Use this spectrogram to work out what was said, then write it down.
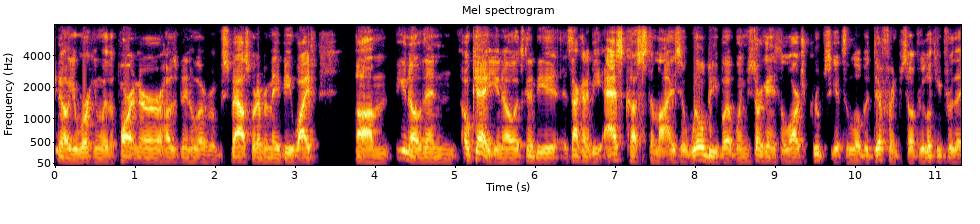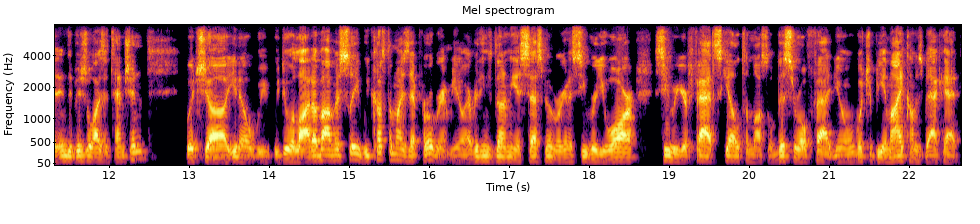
you know you're working with a partner, husband, whoever, spouse, whatever it may be, wife. Um, you know, then okay, you know, it's going to be, it's not going to be as customized. It will be, but when you start getting into larger groups, it gets a little bit different. So if you're looking for that individualized attention, which uh, you know we, we do a lot of obviously we customize that program you know everything's done in the assessment we're going to see where you are see where your fat skeletal muscle visceral fat you know what your bmi comes back at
